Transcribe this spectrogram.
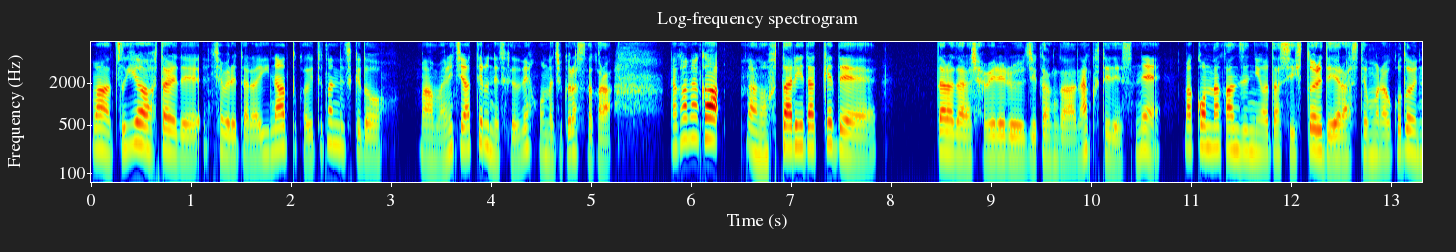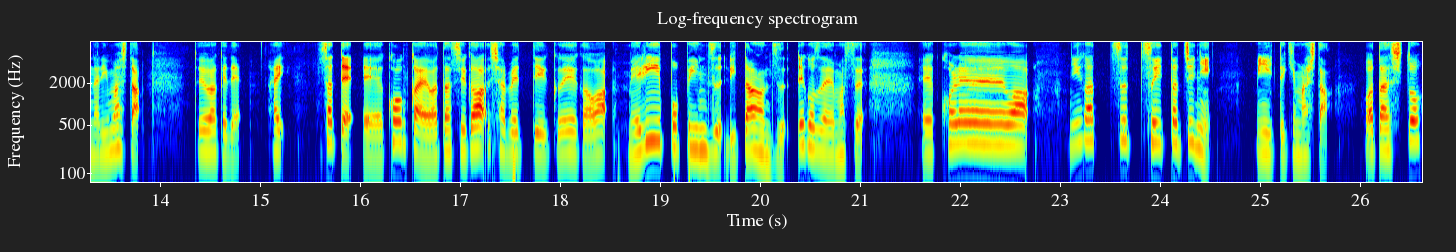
まあ次は二人で喋れたらいいなとか言ってたんですけど、まあ毎日やってるんですけどね、同じクラスだから。なかなか、あの、二人だけで、だらだら喋れる時間がなくてですね、まあ、こんな感じに私一人でやらせてもらうことになりました。というわけで、はい。さて、えー今回私が喋っていく映画は、メリーポピンズ・リターンズでございます。えーこれは、2月1日に見に行ってきました。私と、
